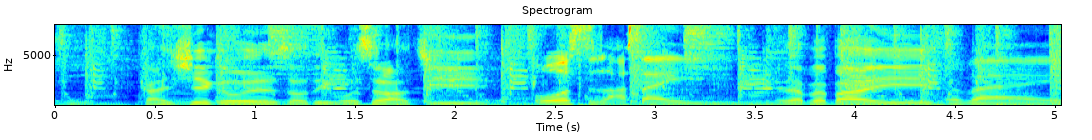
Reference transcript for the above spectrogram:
符。感谢各位的收听，我是老鸡，我是老赛，大家拜拜，拜拜。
